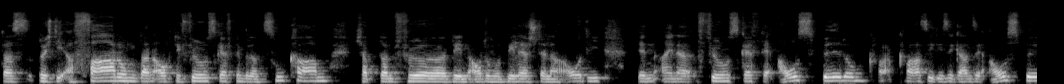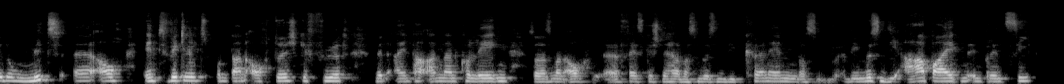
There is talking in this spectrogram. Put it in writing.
dass durch die Erfahrung dann auch die Führungskräfte mit dazu kamen. Ich habe dann für den Automobilhersteller Audi in einer Führungskräfteausbildung quasi diese ganze Ausbildung mit äh, auch entwickelt und dann auch durchgeführt mit ein paar anderen Kollegen, so dass man auch äh, festgestellt hat, was müssen die können, was, wie müssen die arbeiten im Prinzip,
